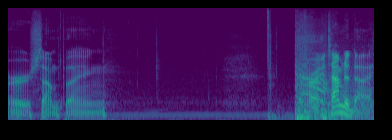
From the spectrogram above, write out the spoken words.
or something. All right, time to die.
